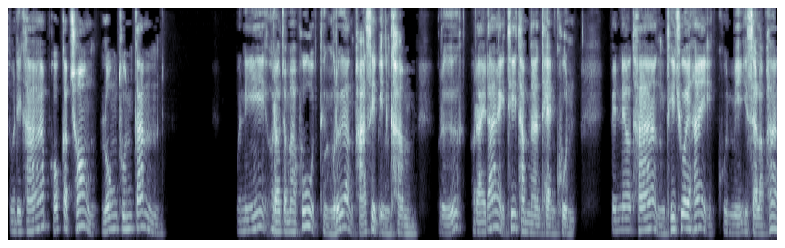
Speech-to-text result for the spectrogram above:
สวัสดีครับ พบกับช่องลงทุนกัน วันนี้เราจะมาพูดถึงเรื่อง Passive Income หรือรายได้ที่ทำงานแทนคุณ เป็นแนวทางที่ช่วยให้คุณมีอิสรภาพ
